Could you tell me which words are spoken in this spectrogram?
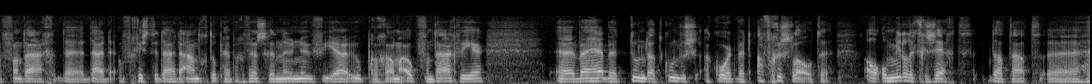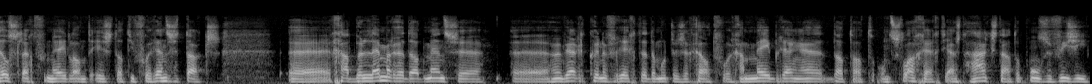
vandaag, de, daar of gisteren daar de aandacht op hebben gevestigd. En nu, via uw programma ook vandaag weer. Uh, wij hebben toen dat Koendersakkoord werd afgesloten... al onmiddellijk gezegd dat dat heel slecht voor Nederland is. Dat die forense tax gaat belemmeren dat mensen hun werk kunnen verrichten. Daar moeten ze geld voor gaan meebrengen. Dat dat ontslagrecht juist haak staat op onze visie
